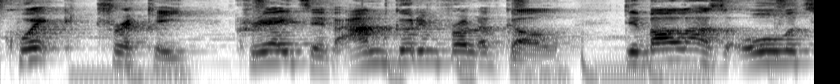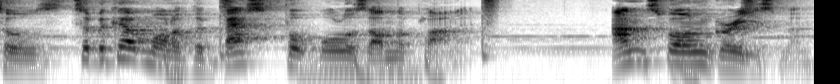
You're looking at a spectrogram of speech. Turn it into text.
Quick, tricky, creative, and good in front of goal, Dybala has all the tools to become one of the best footballers on the planet. Antoine Griezmann.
